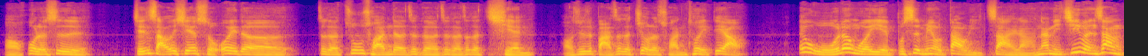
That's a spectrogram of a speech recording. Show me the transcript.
哦，或者是减少一些所谓的这个租船的这个这个这个钱。哦，就是把这个旧的船退掉，哎，我认为也不是没有道理在啦。那你基本上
